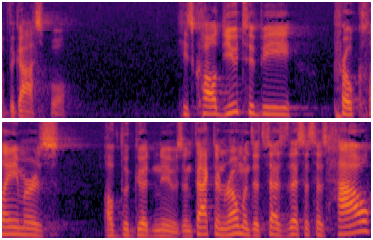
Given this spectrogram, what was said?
of the gospel. He's called you to be proclaimers of the good news. In fact, in Romans it says this it says, How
